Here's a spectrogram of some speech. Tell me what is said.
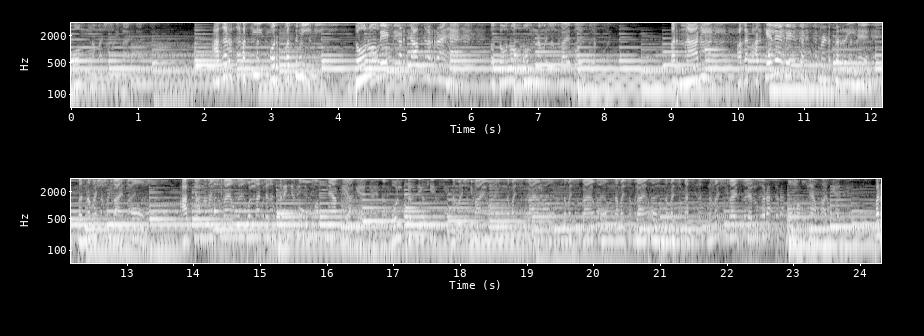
ओम नमः शिवाय। अगर पति और पत्नी दोनों बैठकर जाप कर रहे हैं तो दोनों ओम नमः शिवाय बोल सकते हैं। पर नारी अगर अकेले बैठकर स्मरण कर रही है तो नमः शिवाय, ओम। आप जब नमः शिवाय, ओम बोलना चालू करेंगे तो ओम अपने आप ही आगे आ जाएगा। बोल कर देखिए, नमः शिवाय, ओम। नमः शिवाय, ओम नमः शिवाय नमः शिवाय से चालू करा, ओम अपने आप आगे आ जाएगा पर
